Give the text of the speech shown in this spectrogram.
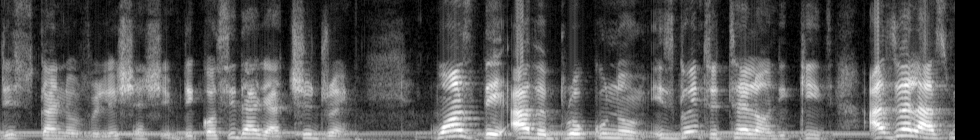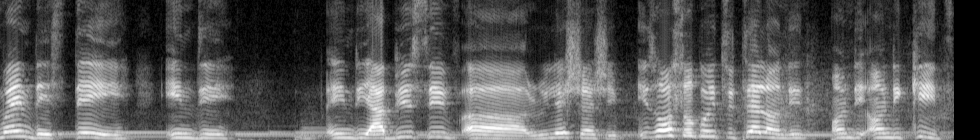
this kind of relationship they consider their children once they have a broken home it's going to tell on the kids as well as when they stay in the in the abusive uh, relationship. Is also going to tell on the on the on the kids.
